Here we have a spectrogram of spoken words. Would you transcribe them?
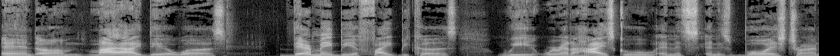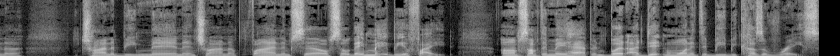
And um, my idea was there may be a fight because we we're at a high school and it's and it's boys trying to trying to be men and trying to find themselves. So they may be a fight. Um, something may happen, but I didn't want it to be because of race.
